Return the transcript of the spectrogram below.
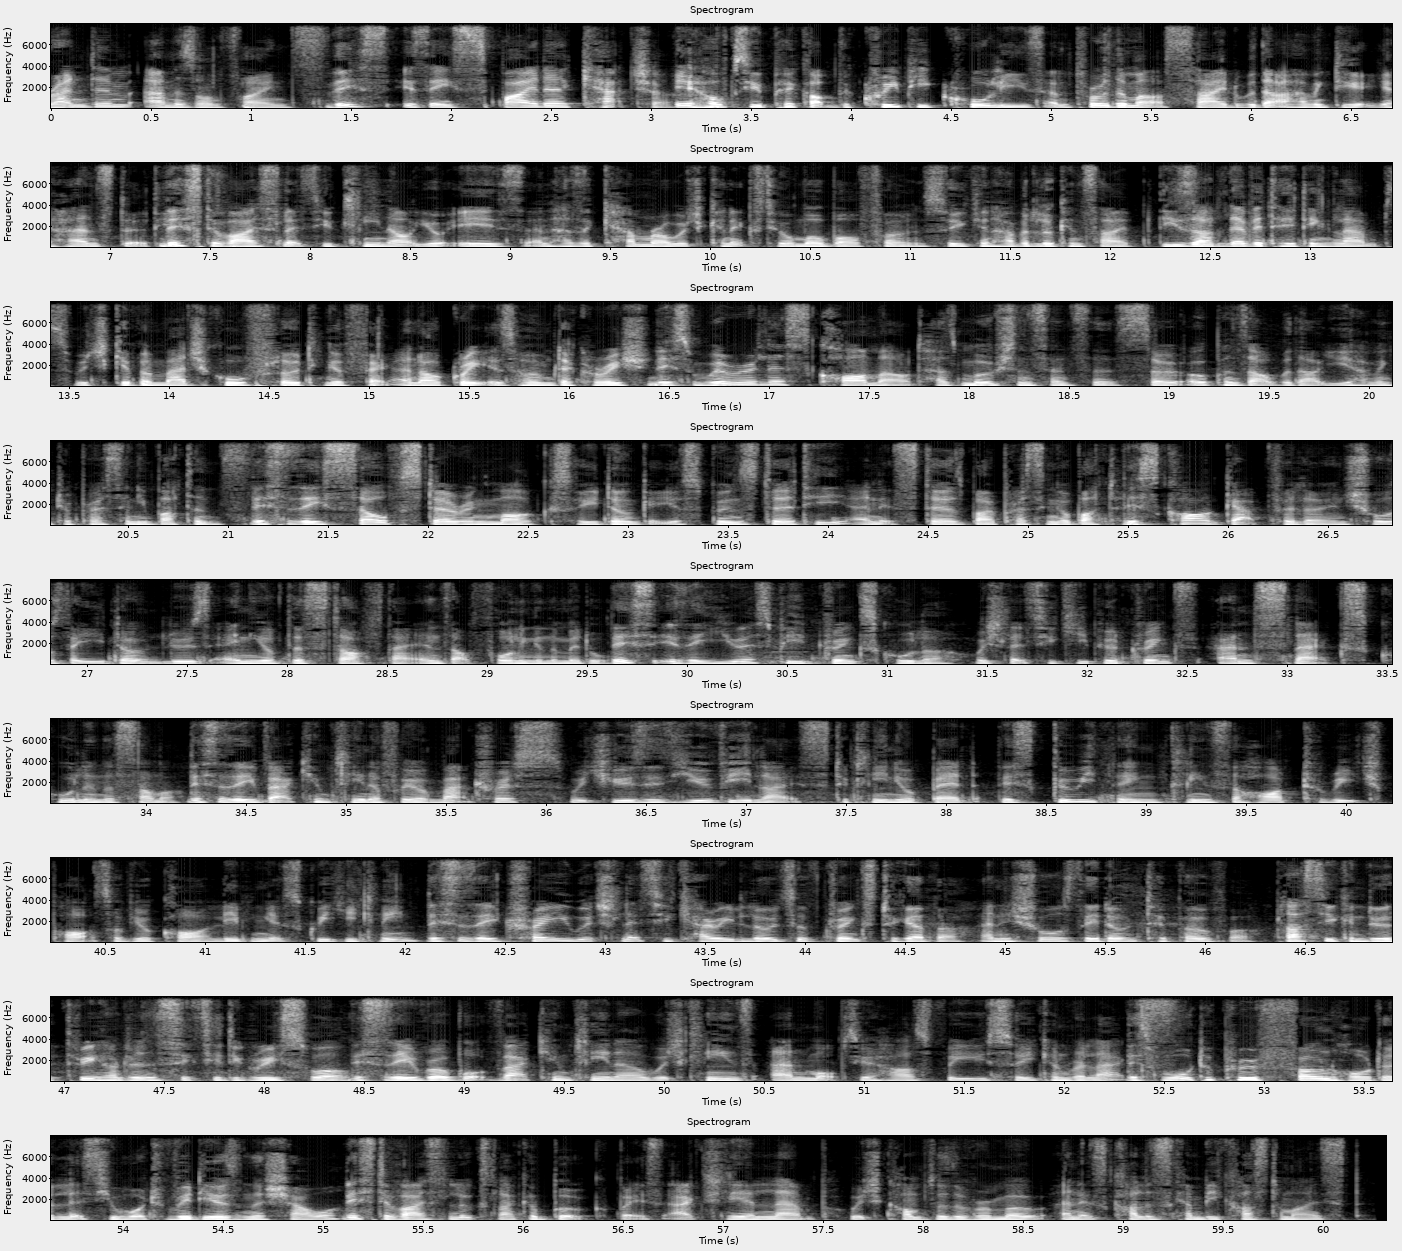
Random Amazon finds. This is a spider catcher. It helps you pick up the creepy crawlies and throw them outside without having to get your hands dirty. This device lets you clean out your ears and has a camera which connects to your mobile phone so you can have a look inside. These are levitating lamps which give a magical floating effect and are great as home decoration. This wireless car mount has motion sensors so it opens up without you having to press any buttons. This is a self-stirring mug so you don't get your spoons dirty and it stirs by pressing a button. This car gap filler ensures that you don't lose any of the stuff that ends up falling in the middle. This is a USB drinks cooler, which lets you keep your drinks and snacks cool in the summer. This is a vacuum cleaner for your mattress, which uses UV lights to clean your bed. This gooey thing cleans the hard to reach parts of your car, leaving it squeaky clean. This is a tray which lets you carry loads of drinks together and ensures they don't tip over. Plus, you can do a 360 degree swirl. This is a robot vacuum cleaner which cleans and mops your house for you so you can relax. This waterproof phone holder lets you watch videos in the shower. This device looks like a book, but it's actually a lamp which comes with a remote and its colors can be customized customized.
